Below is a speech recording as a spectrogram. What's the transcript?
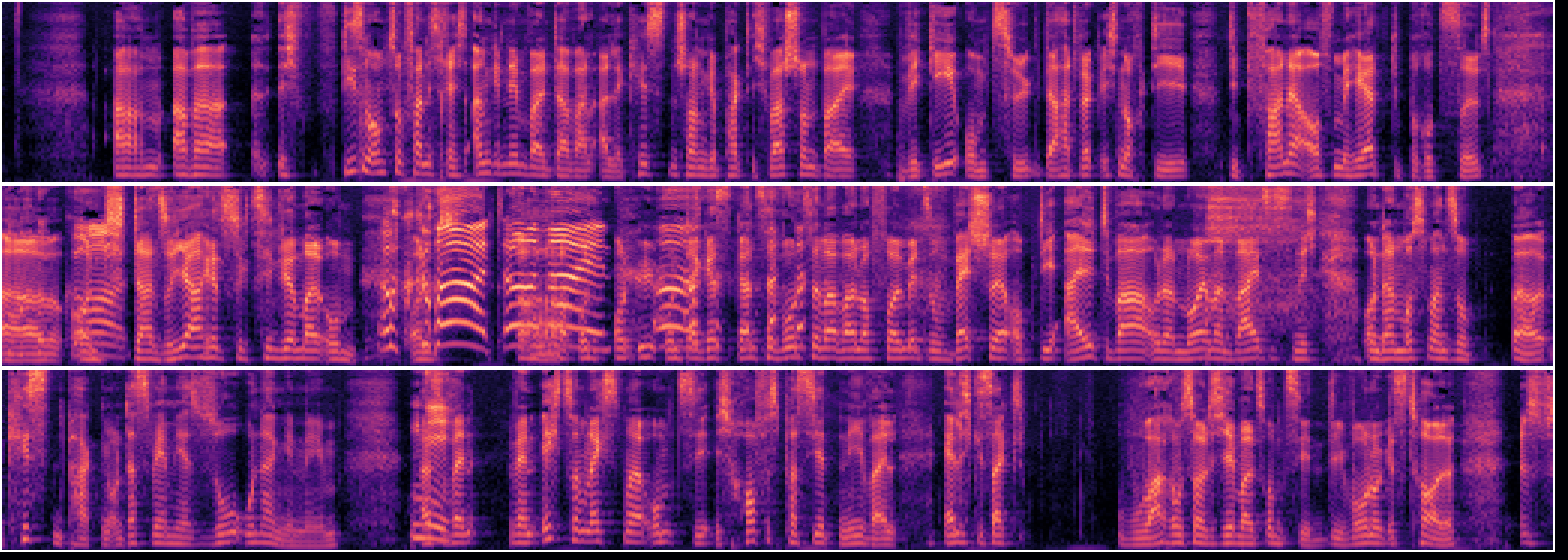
Ähm, aber ich, diesen Umzug fand ich recht angenehm, weil da waren alle Kisten schon gepackt. Ich war schon bei WG-Umzügen, da hat wirklich noch die, die Pfanne auf dem Herd gebrutzelt. Äh, Oh und dann so, ja, jetzt ziehen wir mal um. Oh und, Gott, oh nein. Und, und, und, und das ganze Wohnzimmer war noch voll mit so Wäsche, ob die alt war oder neu, man weiß es nicht. Und dann muss man so äh, Kisten packen und das wäre mir so unangenehm. Also Nee. wenn, wenn ich zum nächsten Mal umziehe, ich hoffe, es passiert nie, weil ehrlich gesagt, Warum sollte ich jemals umziehen? Die Wohnung ist toll.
